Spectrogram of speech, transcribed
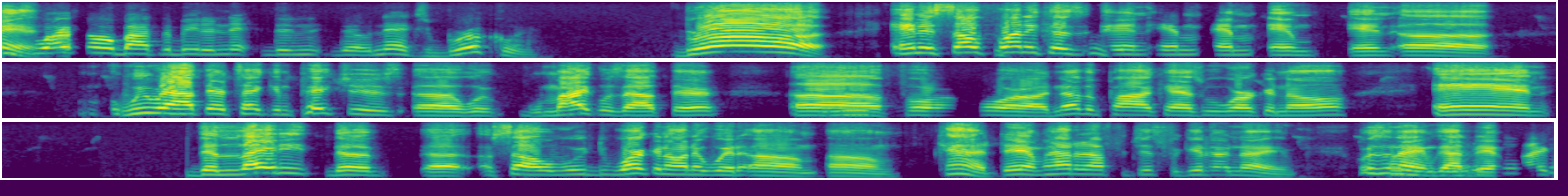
East Waco about to be the, ne- the the next Brooklyn. Bruh. And it's so funny because and and and and and uh we were out there taking pictures uh with Mike was out there uh for for another podcast we're working on and the lady the uh so we're working on it with um um god damn how did I just forget her name what's her name goddamn Mike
